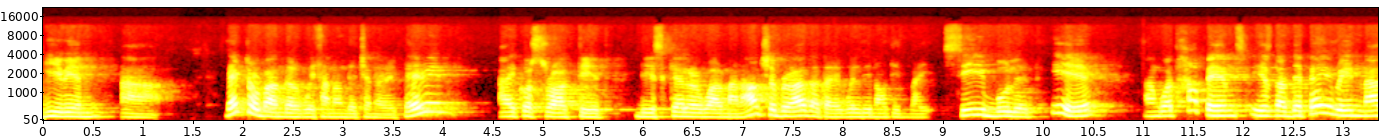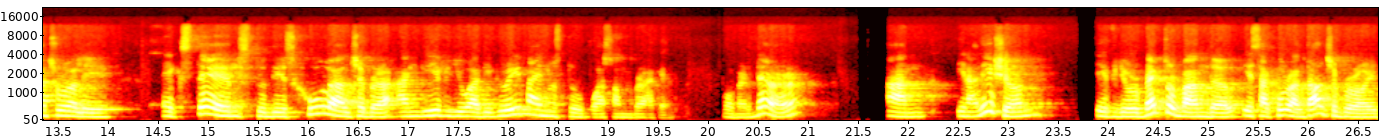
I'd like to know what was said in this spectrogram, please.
given a vector bundle with an undegenerate pairing, I constructed this Keller-Waldmann algebra that I will denote it by C bullet E and what happens is that the pairing naturally extends to this whole algebra and give you a degree minus two Poisson bracket over there. And in addition, if your vector bundle is a Courant algebroid,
